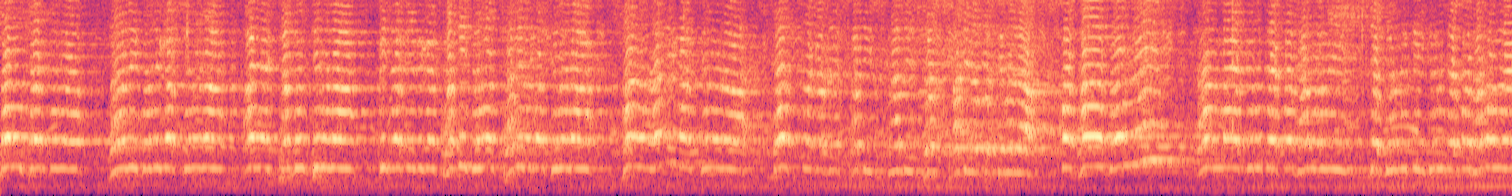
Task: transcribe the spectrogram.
মানুষের কোন মৌলিক অধিকার ছিল না, আইনের শাসন ছিল না, বিচার বিভাগের স্বাধীনতা ছিল না মানবাধিকার ছিল না দর্শকের স্বাধীন স্বাধীন স্বাধীনতা ছিল না কথা বলি অন্যায়ের বিরুদ্ধে কথা বলি যে দুর্নীতির বিরুদ্ধে কথা বলে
